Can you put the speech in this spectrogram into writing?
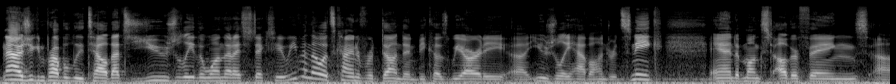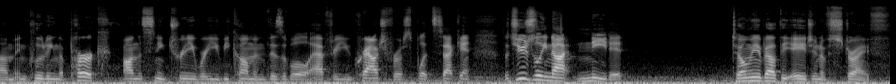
Now, as you can probably tell, that's usually the one that I stick to, even though it's kind of redundant because we already uh, usually have 100 sneak, and amongst other things, um, including the perk on the sneak tree where you become invisible after you crouch for a split second, so it's usually not needed. Tell me about the Agent of Strife.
